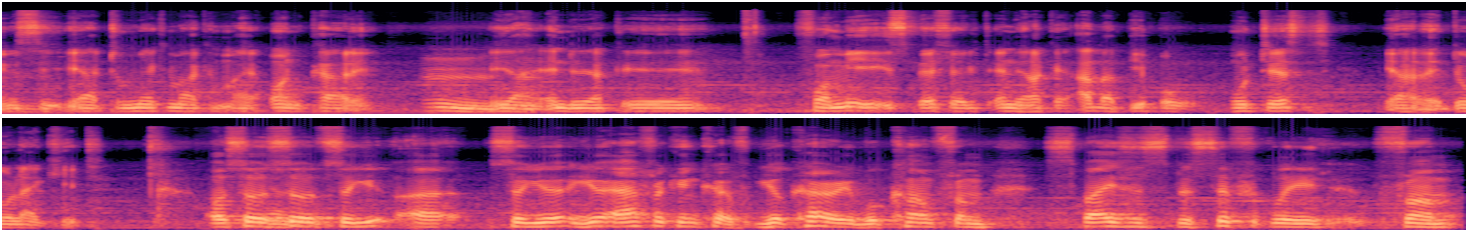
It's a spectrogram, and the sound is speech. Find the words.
you see. Yeah to make my, my own curry. Yeah and like uh, for me it's perfect. And like other people who taste yeah they do like it Oh, so so so you uh, so your your African cur- your curry will come from spices specifically from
